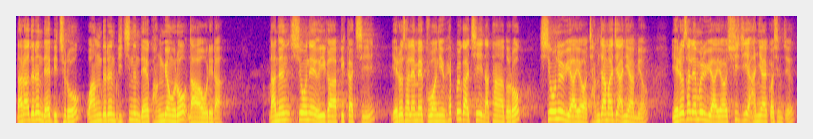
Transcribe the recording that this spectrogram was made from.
나라들은 내 빛으로 왕들은 비치는 내 광명으로 나아오리라. 나는 시온의 의가 빛같이 예루살렘의 구원이 횃불같이 나타나도록 시온을 위하여 잠잠하지 아니하며 예루살렘을 위하여 쉬지 아니할 것인즉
